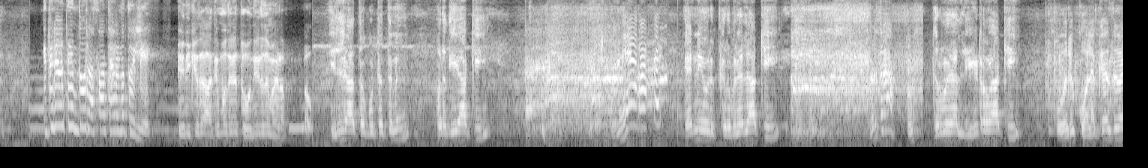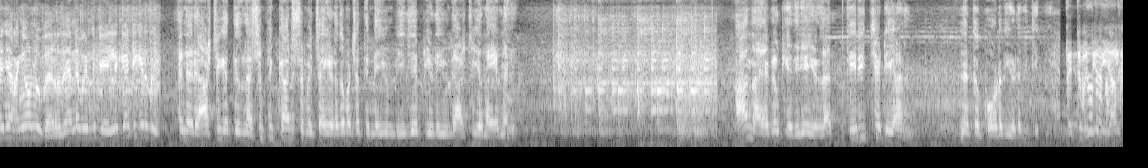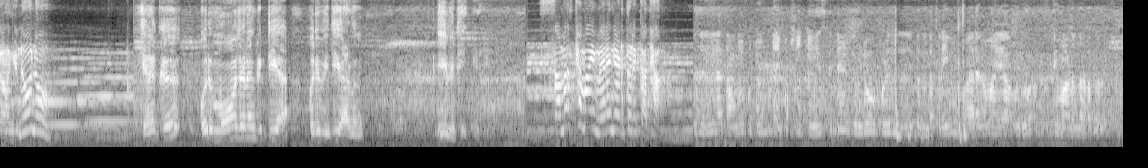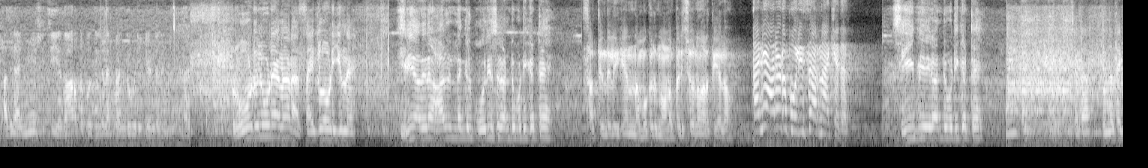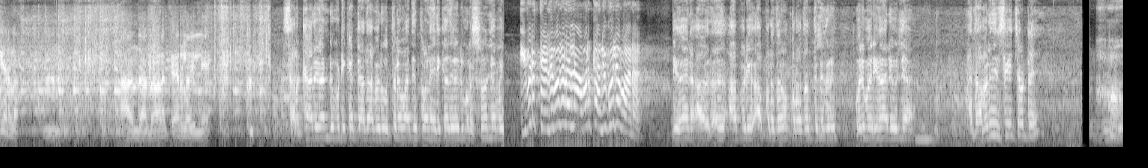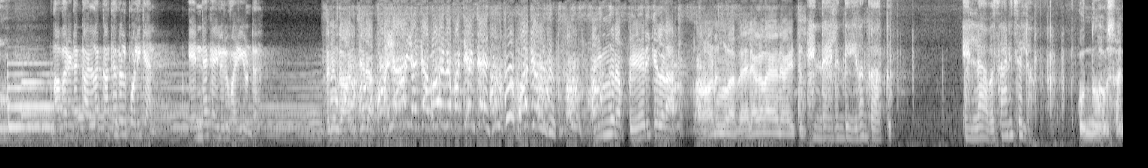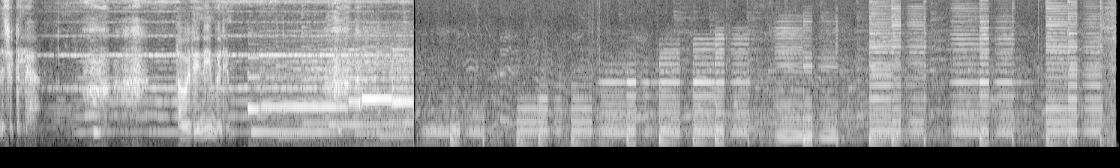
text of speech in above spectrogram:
ഇതിനകത്ത് എന്തോ ഒരു എനിക്കത് ആദ്യം മുതലേ തോന്നിയിരുന്നു മാഡം. ഇല്ലാത്ത കുറ്റത്തിന് പ്രതിയാക്കി. എന്നെ ഒരു ക്രിമിനലാക്കി. ക്രിമിനൽ ലീഡറാക്കി. ഒരു കൊലക്കേസ് കഴിഞ്ഞ് ഇറങ്ങിയുള്ളൂ. വെറുതെ എന്നെ വീണ്ടും ജയിലിൽ കയറ്റിക്കരുത്. എന്നെ രാഷ്ട്രീയത്തിൽ നശിപ്പിക്കാൻ ശ്രമിച്ച ഇടതുപക്ഷത്തിന്റെയും ബി ജെ പിയുടെയും രാഷ്ട്രീയ നയങ്ങൾ ആ നയങ്ങൾക്കെതിരെയുള്ള തിരിച്ചടിയാണ് ഇന്നത്തെ കോടതിയുടെ വിധി. എനിക്ക് ഒരു മോചനം കിട്ടിയ ഒരു വിധിയാണ് ഈ വിധി. സമർത്ഥമായി മെനഞ്ഞെടുത്തൊരു കഥ. നിലവിലെ താങ്കൾ കുറ്റവാളിയായി പക്ഷേ ഈ കേസിന്റെ ഗൗരവം ഇപ്പോഴും നിലനിൽക്കുന്നുണ്ട്. അത്രയും മാരകമായ ഒരു അകൃത്യമാണ് നടന്നത്. അതിൽ അന്വേഷിച്ച് യഥാർത്ഥ പ്രതികളെ കണ്ടുപിടിക്കേണ്ടതുണ്ട് റോഡിലൂടെയാണാടാ സൈക്കിൾ ഓടിക്കുന്നത് ഇനി അതിന് ആളുണ്ടെങ്കിൽ പോലീസ് കണ്ടുപിടിക്കട്ടെ? സത്യം തെളിയിക്കാൻ നമുക്കൊരു നുണപരിശോധന നടത്തിയാലോ? തന്നെ ആരോട് പോലീസുകാരനാക്കിയത്? സി ബി ഐ കണ്ടുപിടിക്കട്ടെ. ചേട്ടാ ഇന്നത്തെ കേരള. അതെന്താ നാളെ കേരളം ഇല്ലേ? സർക്കാർ കണ്ടുപിടിക്കട്ടെ. അത് അവർ ഉത്തരവാദിത്വമാണ്. എനിക്കതിലൊരു പ്രശ്നമില്ല ഇവിടെ തെളിവുകളെല്ലാം അവർക്ക് അനുകൂലമാണ്. പരിഹാരം ഒരു- പരിഹാരമില്ല അത് അവർ നിശ്ചയിച്ചോട്ടെ. അവരുടെ കള്ളക്കഥകൾ പൊളിക്കാൻ എന്റെ കയ്യിലൊരു വഴിയുണ്ട്. ഇങ്ങനെ പേടിക്കലടാ. ആണുങ്ങളെ വില കളയാനായിട്ട്. എന്തായാലും ദൈവം കാത്തു. എല്ലാം അവസാനിച്ചല്ലോ. ഒന്നും അവസാനിച്ചിട്ടില്ല. അവരിനിയും വരും.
